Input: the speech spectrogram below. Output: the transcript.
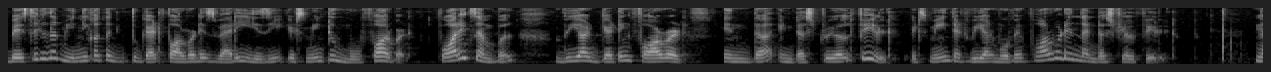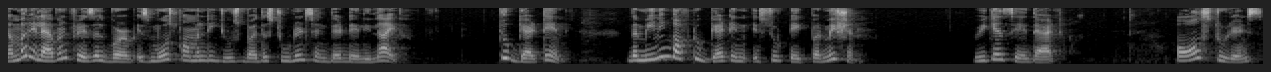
Basically, the meaning of the to get forward is very easy. It's mean to move forward. For example, we are getting forward in the industrial field. It's mean that we are moving forward in the industrial field. Number 11 phrasal verb is most commonly used by the students in their daily life. To get in. The meaning of to get in is to take permission. We can say that all students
